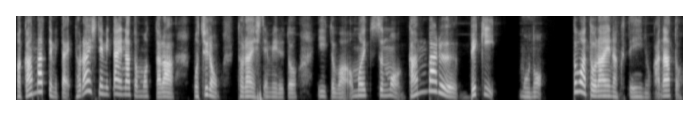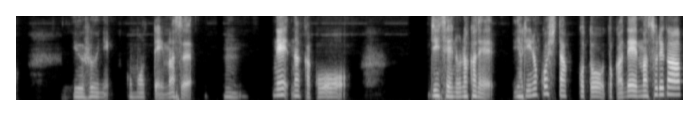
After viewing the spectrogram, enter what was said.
まあ、頑張ってみたい、トライしてみたいなと思ったら、もちろんトライしてみるといいとは思いつつも、頑張るべきものとは捉えなくていいのかなというふうに思っています。うん。ね、なんかこう、人生の中でやり残したこととかで、まあそれが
